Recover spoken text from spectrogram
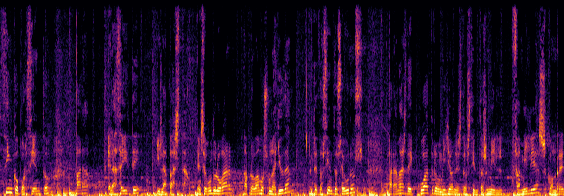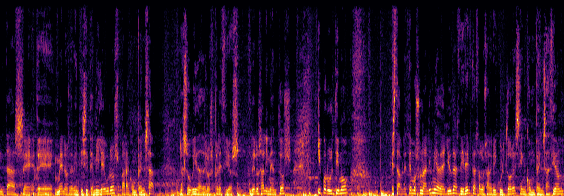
5% para el aceite y la pasta. En segundo lugar, aprobamos una ayuda de 200 euros para más de 4.200.000 familias con rentas eh, de menos de 27.000 euros para compensar la subida de los precios de los alimentos. Y por último, establecemos una línea de ayudas directas a los agricultores en compensación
